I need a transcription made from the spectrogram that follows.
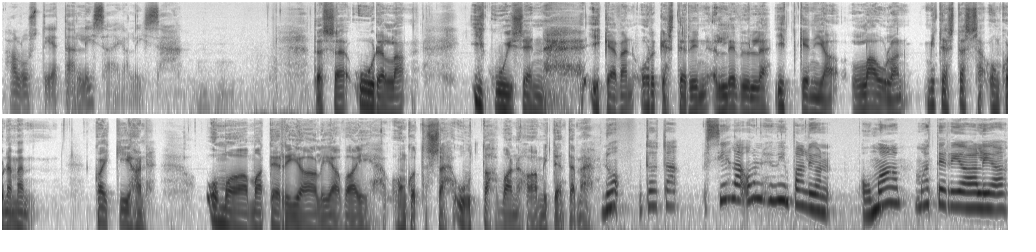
halusi tietää lisää ja lisää. Tässä uudella ikuisen ikävän orkesterin levyllä Itken ja laulan. Mitäs tässä, onko nämä kaikki ihan omaa materiaalia vai onko tässä uutta vanhaa, miten tämä? No tota, siellä on hyvin paljon omaa materiaalia,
